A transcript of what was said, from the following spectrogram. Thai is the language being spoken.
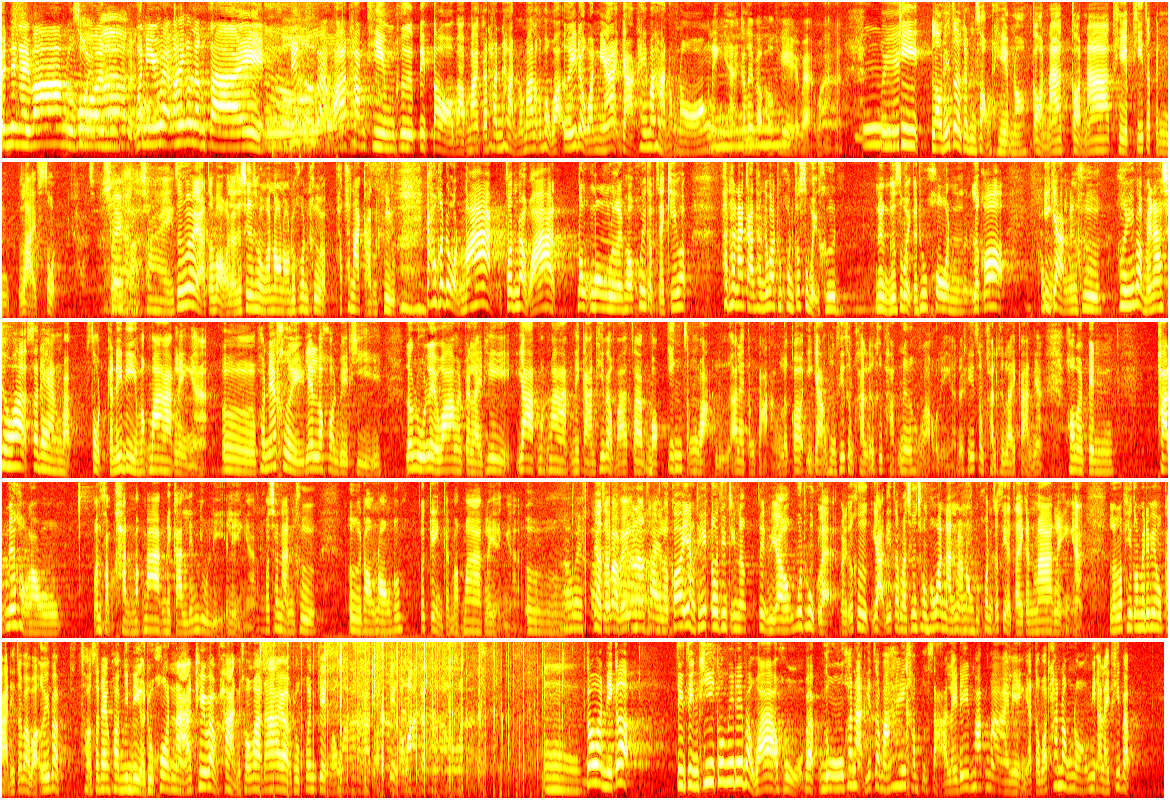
เป็นยังไงบ้างทุกสควยน มากวันนี้แวะมาให้กำลังใจ นี่คือแบบว่าทางทีมคือติดต่อแบบมากระทันหันมากๆแล้วก็บอกว่าเอ้ยเดี๋ยววันเนี้ยอยากให้มาหาน้องๆอะไรเงี้ยก็เลยแบบโอเคแวะมาอุ๊ยที่เราได้เจอกันสองเทปเนาะก่อนหน้าก่อนหน้าเทปที่จะเป็นไลฟ์สด ใช่ค่ะ ใช่ ซึ่งเลยอยากจะบอกว่าจะชื่นชมว่าน้องๆทุกคนคือแบบพัฒนาการคือ ก้าวกระโดดมาก จนแบบว่าตรงงงเลยเพราะคุยกับแจ็คกี้ว่า พัฒนาการทางด้วยว่าทุกคนก็สวยขึ้นหนึ่งคือสวยกันทุกคน แล้วก็อีกอย่างหนึ่งคือเฮ้ยแบบไม่น่าเชื่อว่าแสดงแบบสดกันได้ดีมากๆอะไรเงี้ยเออเพราะเนี่ยเคยเล่นละครเวที แล้วรู้เลยว่ามันเป็นอะไรที่ยากมากๆ ในการที่แบบว่าจะบล็อกกิ้งจังหวะหรืออะไรต่างๆ แล้วก็อีกอย่างหนึ่งที่สำคัญเลยคือพาร์ทเนอร์ของเราอะไรเงี้ยโดยที่สำคัญคือรายการเนี่ยพอมันเป็นพาร์ทเนอร์ของเรามันสำคัญมากๆ ในการเล่นยูริอะไรอย่างเงี้ยเพราะฉะนั้นคือ เออน้องๆก็ก็เก่งกันมากๆเลยอย่างเงี้ยเออมากเลยค่ะ อยากจะแบบให้กำลังใจแล้วก็อย่างที่เออจริงๆนักจิตวิทยาก็พูดถูกแหละ มันก็คืออยากที่จะมาชื่นชมเพราะวันนั้นน้องๆทุกคนก็เสียใจกันมากอะไรอย่างเงี้ยแล้วเราพี่ก็ไม่ได้มีโอกาสที่จะแบบว่าเอ้ยแบบขอแสดงความยินดีกับทุกคนนะ ที่แบบผ่านเข้ามาได้แบบทุกคนเก่งมากๆแบบเก่งมากๆกันมากๆมากๆอืมก็วันนี้ก็จริงๆ พี่ก็ไม่ได้แบบว่าโอ้โหแบบรู้ขนาดที่จะมาให้คำปรึกษาอะไรได้มากมายอะไรอย่างเงี้ยแต่ว่าถ้าน้องๆมีอะไรที่แบบ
